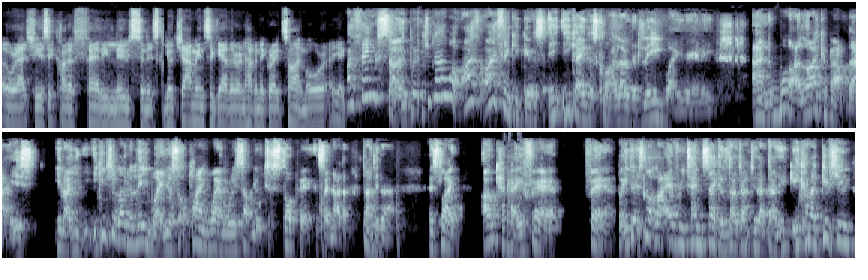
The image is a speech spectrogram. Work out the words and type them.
or actually is it kind of fairly loose and it's you're jamming together and having a great time, or yeah, I think so, but you know what? I, I think he gave us he, he gave us quite a load of leeway, really. And what I like about that is, you know, he, gives you a load of leeway, and you're sort of playing away, and all of a sudden he'll just stop it and say, "No, don't, don't do that." It's like, okay, fair, fair, but it's not like every ten seconds. No, don't do that. Don't. He, kind of gives you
